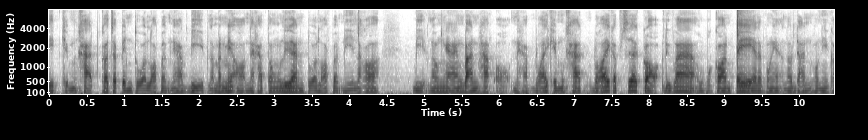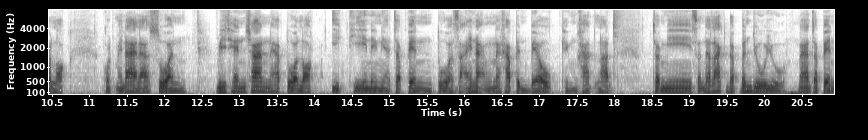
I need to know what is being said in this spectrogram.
ติดเข็มขัดก็จะเป็นตัวล็อกแบบนี้ครับบีบ แล้วมันไม่ออกนะครับ ต้องเลื่อนตัวล็อกแบบนี้แล้วก็ บีบแล้วง้างบานพับออกนะครับร้อยเข็มขัดร้อยกับเสื้อเกราะหรือว่าอุปกรณ์เป้อะไรพวกนี้แล้วดันพวกนี้ก็ล็อกกดไม่ได้แล้วส่วน retention นะครับตัวล็อกอีกทีหนึ่งเนี่ยจะเป็นตัวสายหนังนะครับเป็นเบลเข็มขัดรัด จะมีสัญลักษณ์ W อยู่ น่าจะเป็น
